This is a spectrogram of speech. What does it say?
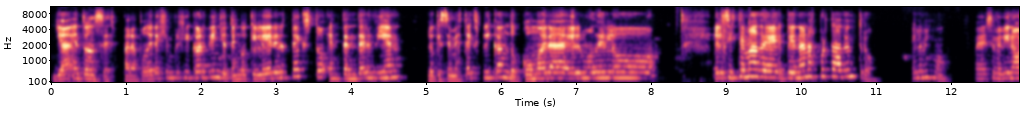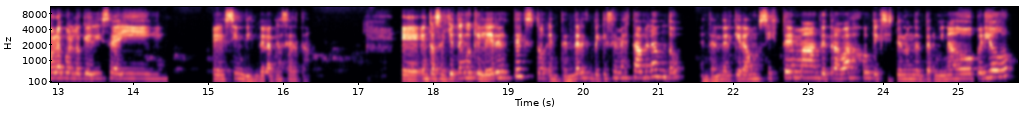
¿Ya? Entonces, para poder ejemplificar bien, yo tengo que leer el texto, entender bien lo que se me está explicando, cómo era el modelo, el sistema de, de nanas puertas adentro. Es lo mismo. Eh, se me vino ahora con lo que dice ahí eh, Cindy, de la clase alta. Eh, entonces, yo tengo que leer el texto, entender de qué se me está hablando, entender que era un sistema de trabajo que existió en un determinado periodo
